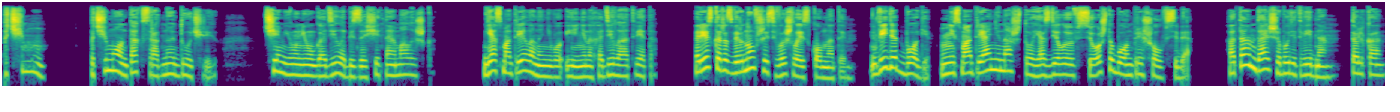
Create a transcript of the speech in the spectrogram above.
Почему? Почему он так с родной дочерью? Чем ему не угодила беззащитная малышка? Я смотрела на него и не находила ответа. Резко развернувшись, вышла из комнаты. Видят боги, несмотря ни на что, я сделаю все, чтобы он пришел в себя. А там дальше будет видно. Только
